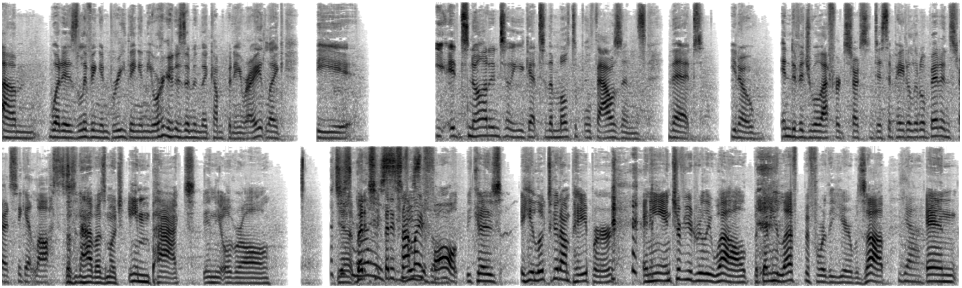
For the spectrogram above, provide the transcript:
um, what is living and breathing in the organism in the company right like the it's not until you get to the multiple thousands that you know individual effort starts to dissipate a little bit and starts to get lost Doesn't have as much impact in the overall. It's Yeah, but it's but it's not my fault because he looked good on paper and he interviewed really well, but then he left before the year was up, yeah and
